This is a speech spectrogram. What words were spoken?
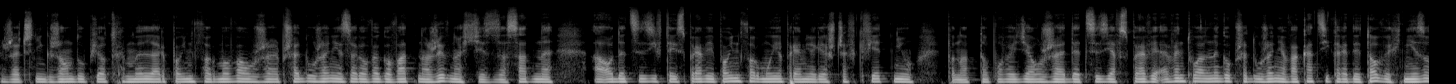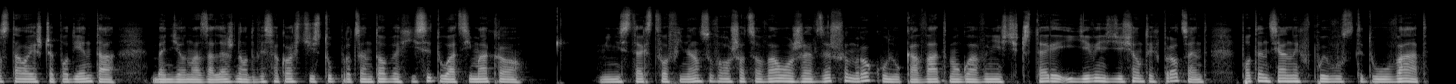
Rzecznik rządu Piotr Müller poinformował, że przedłużenie zerowego VAT na żywność jest zasadne, a o decyzji w tej sprawie poinformuje premier jeszcze w kwietniu. Ponadto powiedział, że decyzja w sprawie ewentualnego przedłużenia wakacji kredytowych nie została jeszcze podjęta. Będzie ona zależna od wysokości stóp procentowych i sytuacji makro. Ministerstwo Finansów oszacowało, że w zeszłym roku luka VAT mogła wynieść 4,9% potencjalnych wpływów z tytułu VAT,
